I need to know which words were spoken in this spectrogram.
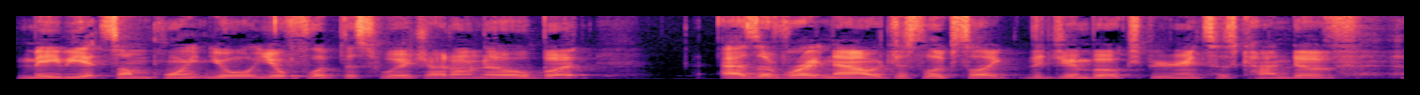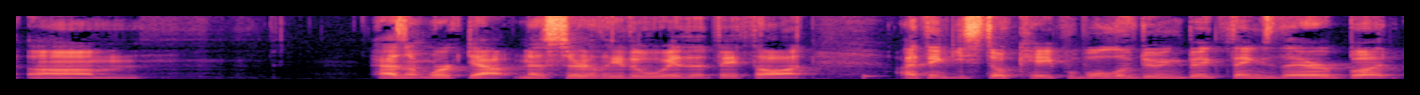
Maybe at some point you'll you'll flip the switch. I don't know, but as of right now, it just looks like the Jimbo experience has kind of um, hasn't worked out necessarily the way that they thought. I think he's still capable of doing big things there, but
